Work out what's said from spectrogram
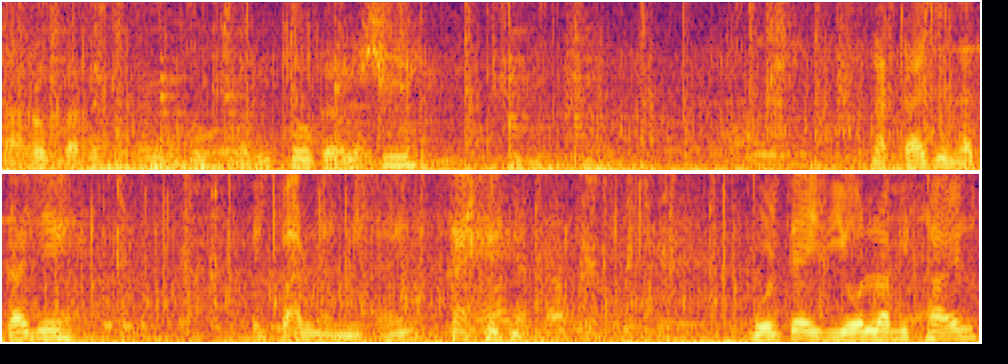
Carro, carro, carro, carrito, carruchi. La calle, la calle. El pan, el Misael. Voltea y dio la Misael.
